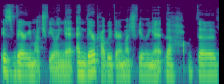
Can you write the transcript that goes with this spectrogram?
is very much feeling it and they're probably very much feeling it. The the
